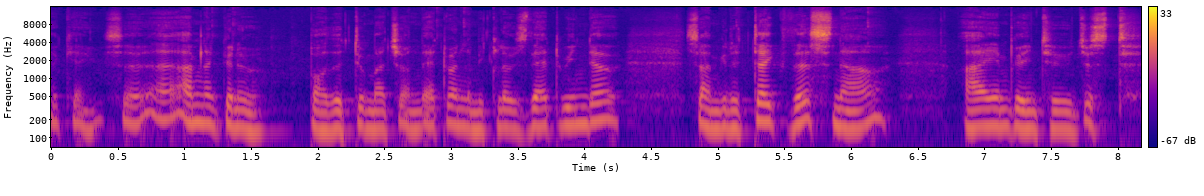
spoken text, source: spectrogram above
Okay, so uh, I'm not going to bother too much on that one. Let me close that window. So I'm going to take this now. I am going to just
